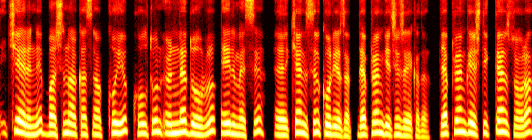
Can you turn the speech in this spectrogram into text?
iki elini elini başının arkasına koyup koltuğun önüne doğru eğilmesi e, kendisini koruyacak deprem geçinceye kadar. Deprem geçtikten sonra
